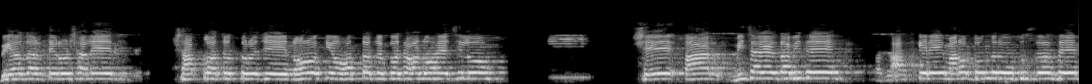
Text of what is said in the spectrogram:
দুই হাজার তেরো সালের শাপলা চত্বরে যে নরকীয় হত্যাযজ্ঞ চালানো হয়েছিল সে তার বিচারের দাবিতে আজকের এই মানববন্ধনে উপস্থিত আছেন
